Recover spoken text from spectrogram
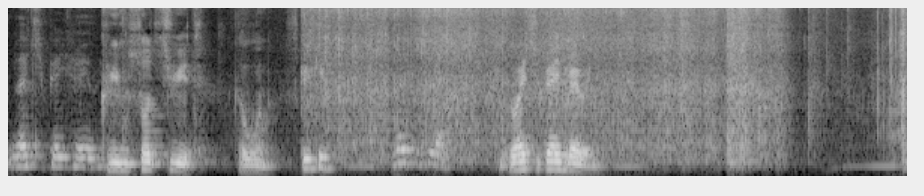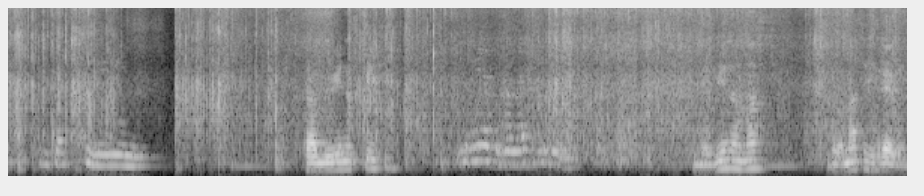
25 гривень. Крімсот цвіт. Кавун. Скільки? 25. 25 гривень. Десятки камінь. Така мівіна скільки? Гомілка 12 гривень. Мівіна у нас 12 гривень.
